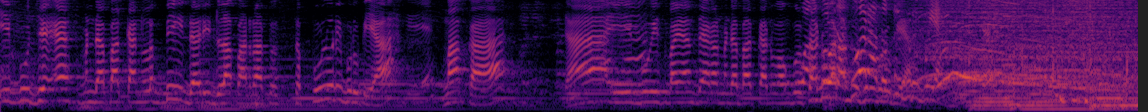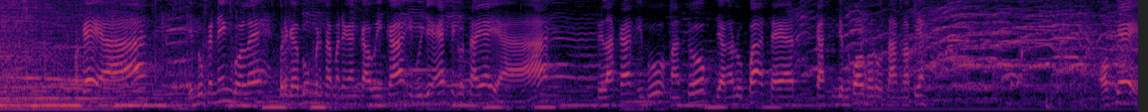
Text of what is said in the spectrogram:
Ibu JS mendapatkan lebih dari 810 ribu rupiah, maka ya Ibu Ismayanti akan mendapatkan uang pulsa pulsa 200 ribu 200 rupiah. Oke ya, Ibu Kening boleh bergabung bersama dengan Kak Wika. Ibu JS ikut saya ya. Silahkan Ibu masuk, jangan lupa saya kasih jempol baru tangkap ya. Oke,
